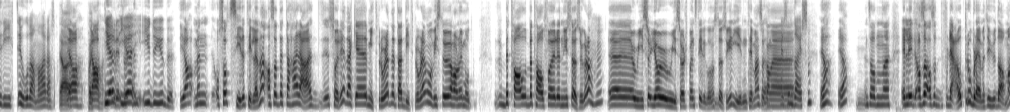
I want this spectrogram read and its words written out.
Drit i hun dama der, altså. Ja, ja, ja, Gjør, gjør you do you, boo. ja, men også si det til henne. Altså, dette her er Sorry, det er ikke mitt problem, dette er ditt problem. Og hvis du har noe imot Betal, betal for en ny støvsuger, da. Mm -hmm. uh, research, gjør research på en stillegående støvsuger. Gi den til meg, så kan jeg Eller som Dyson. Ja, ja. En sånn eh, Eller altså, altså For det er jo problemet til hun dama.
